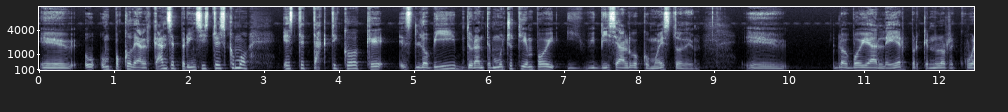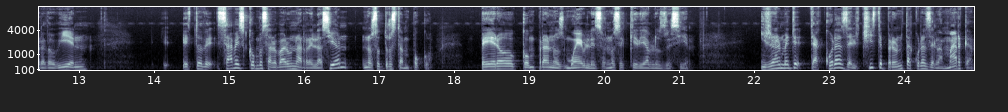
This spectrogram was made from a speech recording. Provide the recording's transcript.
eh, un poco de alcance, pero insisto, es como este táctico que lo vi durante mucho tiempo y, dice algo como esto de... Eh, lo voy a leer porque no lo recuerdo bien. Esto de, ¿sabes cómo salvar una relación? Nosotros tampoco. Pero cómpranos muebles o no sé qué diablos decía. Y realmente te acuerdas del chiste, pero no te acuerdas de la marca.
